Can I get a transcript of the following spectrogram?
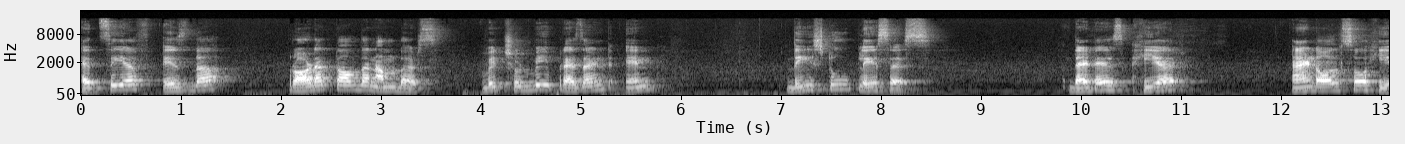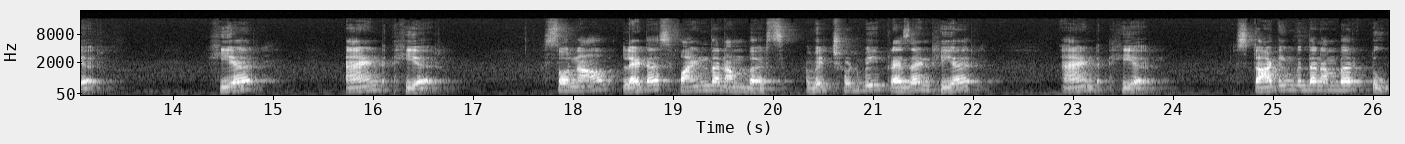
HCF is the product of the numbers which should be present in these two places. That is here and also here. Here and here. So now let us find the numbers which should be present here and here starting with the number 2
